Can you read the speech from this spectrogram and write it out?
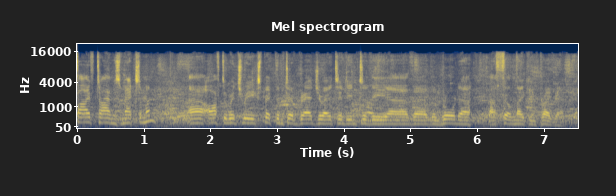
five times maximum, uh, after which we expect them to have graduated into the, uh, the, the, broader uh, filmmaking program.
